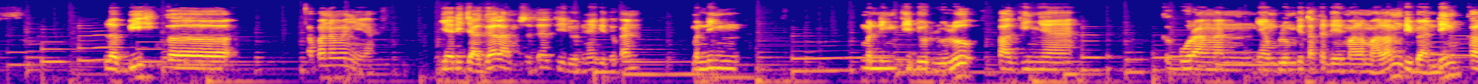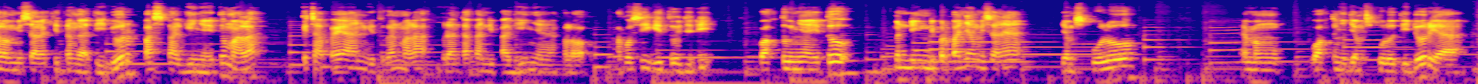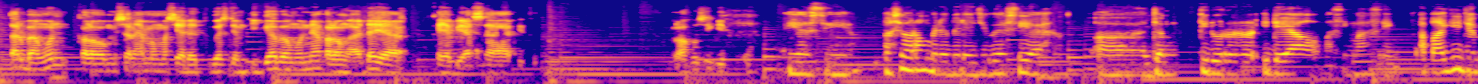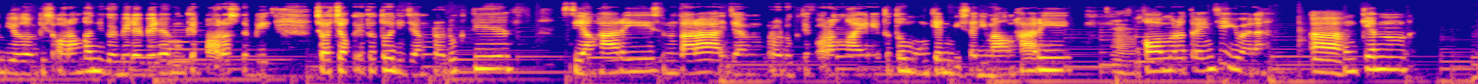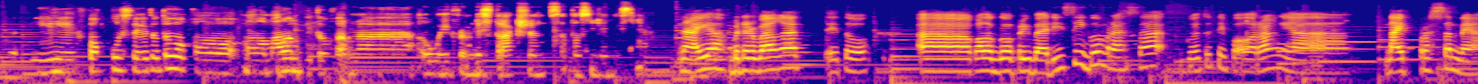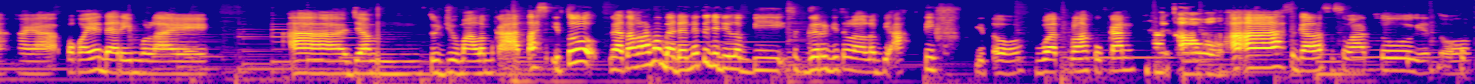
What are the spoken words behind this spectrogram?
lebih ke apa namanya ya, ya dijaga lah maksudnya tidurnya gitu kan. Mending mending tidur dulu paginya kekurangan yang belum kita kerjain malam-malam dibanding kalau misalnya kita nggak tidur pas paginya itu malah kecapean gitu kan malah berantakan di paginya. Kalau aku sih gitu. Jadi waktunya itu mending diperpanjang misalnya jam 10 emang waktunya jam 10 tidur ya ntar bangun. Kalau misalnya emang masih ada tugas jam 3 bangunnya kalau nggak ada ya kayak biasa gitu. Kalau aku sih gitu. Iya sih, pasti orang beda-beda juga sih ya. Uh, jam tidur ideal masing-masing. Apalagi jam biologis orang kan juga beda-beda. Mungkin Paros lebih cocok itu tuh di jam produktif, siang hari, sementara jam produktif orang lain itu tuh mungkin bisa di malam hari. Hmm. Kalau menurut Renci gimana? Uh. Mungkin lebih fokusnya itu tuh kalau malam-malam gitu karena away from distractions atau sejenisnya. Nah iya bener banget itu. Uh, kalau gue pribadi sih gue merasa gue tuh tipe orang yang night person ya kayak pokoknya dari mulai uh, jam 7 malam ke atas itu nggak tahu kenapa badannya tuh jadi lebih seger gitu loh lebih aktif gitu buat melakukan uh, uh, segala sesuatu gitu.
